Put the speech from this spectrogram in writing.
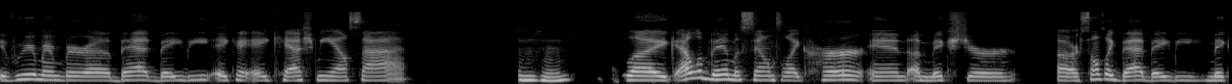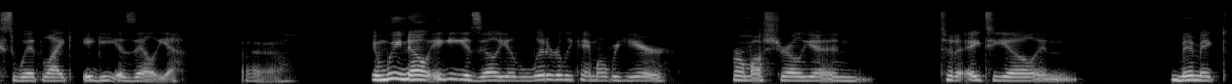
if we remember uh, Bhad Bhabie, aka Cash Me Outside. Mm-hmm. Like Alabama sounds like her and a mixture, uh, or sounds like Bhad Bhabie mixed with like Iggy Azalea. Yeah. And we know Iggy Azalea literally came over here from Australia and to the ATL and mimicked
